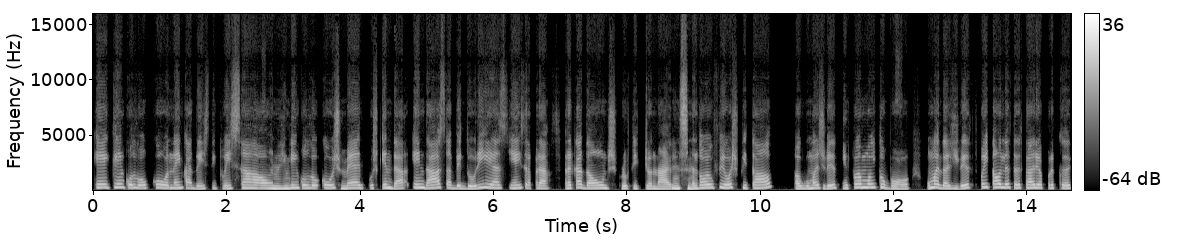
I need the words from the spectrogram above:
quem, quem colocou né, em cada instituição, quem colocou os médicos, quem dá, quem dá a sabedoria e a ciência para cada um dos profissionais. Sim. Então, eu fui ao hospital algumas vezes e foi muito bom. Uma das vezes foi tão necessária porque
